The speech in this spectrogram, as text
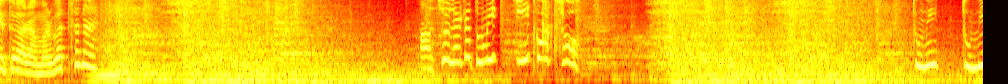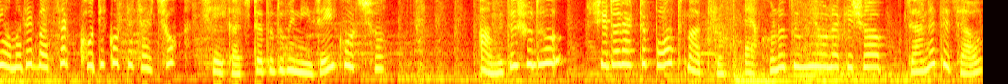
এ তো আর আমার বাচ্চা নয়। আচল এটা তুমি কি করছ? তুমি তুমি আমাদের বাচ্চার ক্ষতি করতে চাইছো? সেই কাজটা তো তুমি নিজেই করছ। আমি তো শুধু সেটার একটা পথ মাত্র। এখনও তুমি ওনাকে সব জানাতে চাও?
